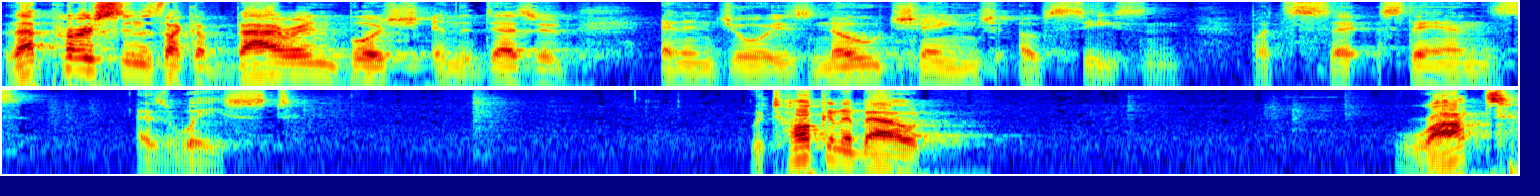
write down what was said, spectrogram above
That person is like a barren bush in the desert, and enjoys no change of season, but stands as waste. We're talking about rot,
